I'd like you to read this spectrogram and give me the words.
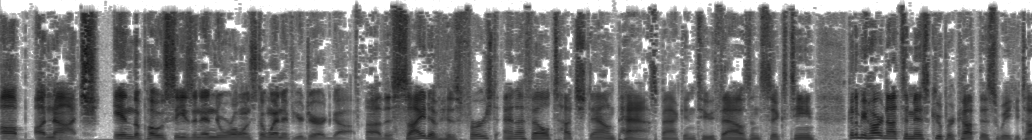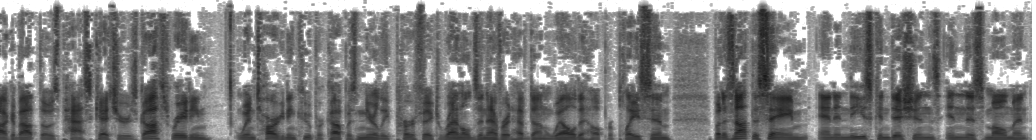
up a notch in the postseason in New Orleans to win if you're Jared Goff. Uh, the site of his first NFL touchdown pass back in 2016. Going to be hard not to miss Cooper Kupp this week. You talk about those pass catchers. Goff's rating when targeting Cooper Kupp was nearly perfect. Reynolds and Everett have done well to help replace him, but it's not the same. And in these conditions, in this moment,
